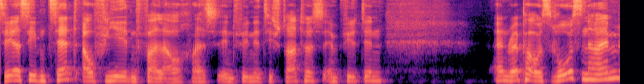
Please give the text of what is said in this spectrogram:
CR7Z auf jeden Fall auch. Was Infinity Stratos empfiehlt den. Ein Rapper aus Rosenheim,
